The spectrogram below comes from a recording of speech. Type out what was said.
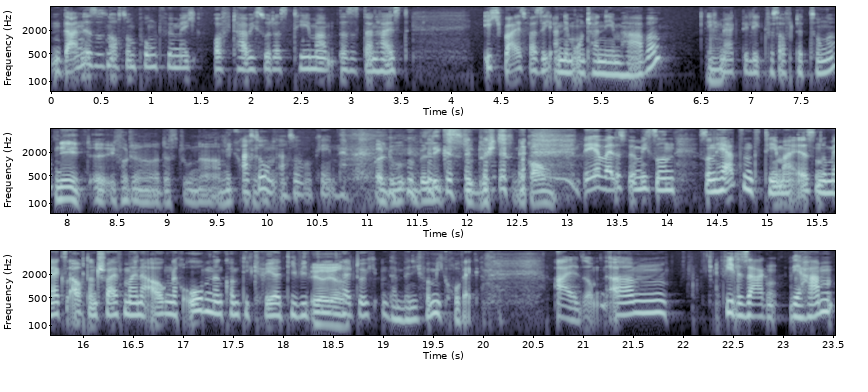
Und dann ist es noch so ein Punkt für mich. Oft habe ich so das Thema, dass es dann heißt, ich weiß, was ich an dem Unternehmen habe. Ich mhm. merke, dir liegt was auf der Zunge. Nee, äh, ich wollte nur, dass du nah am Mikro Ach so, ach so, okay. Weil du überlegst du durch den Raum. Nee, weil das für mich so ein, so ein Herzensthema ist. Und du merkst auch, dann schweifen meine Augen nach oben, dann kommt die Kreativität ja, ja. halt durch und dann bin ich vom Mikro weg. Also, ähm, viele sagen, wir haben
